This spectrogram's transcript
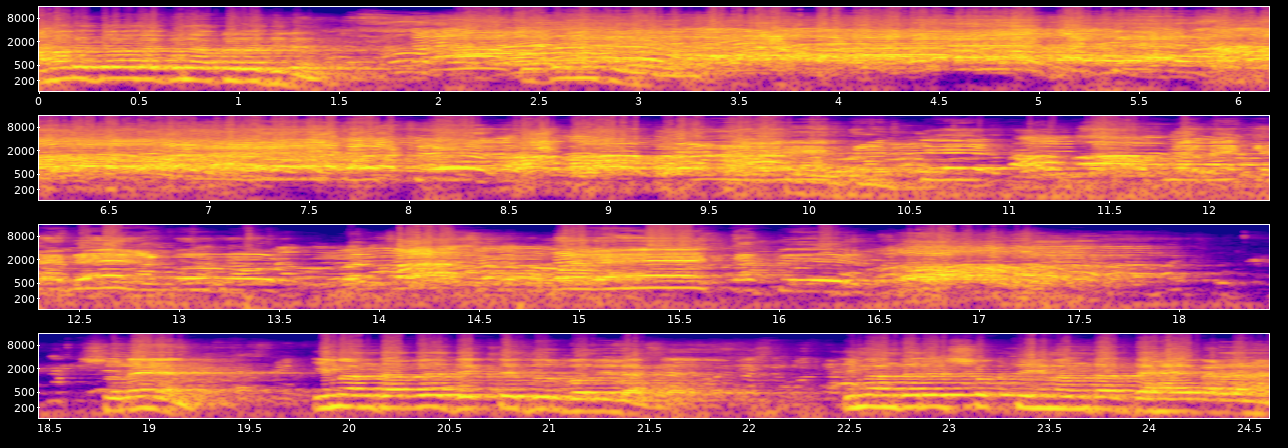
আমাদের দেওয়া লাগবে না আপনারা দিবেন। শুনেন, ইমানদাররা দেখতে দুর্বলই লাগে। ইমানদারের শক্তি ইমানদার দেখায় বেড়ায় না,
